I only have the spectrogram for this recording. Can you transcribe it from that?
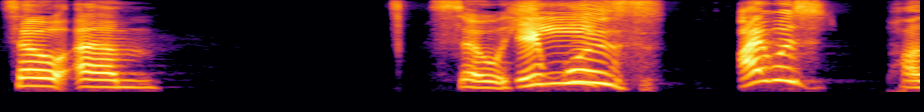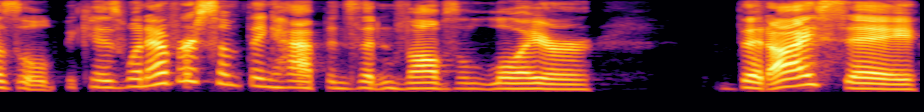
so, um, so he, It was I was puzzled because whenever something happens that involves a lawyer, that I say,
